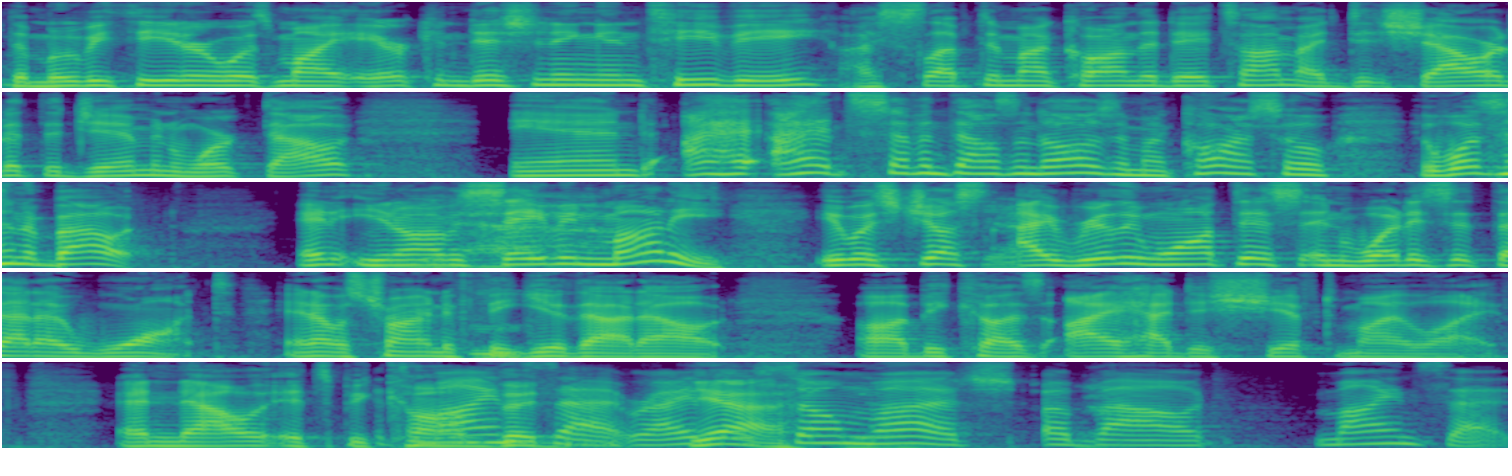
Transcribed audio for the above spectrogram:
the movie theater was my air conditioning and TV. I slept in my car in the daytime. I did showered at the gym and worked out. And I had, I had seven thousand dollars in my car, so it wasn't about and you know I was saving money. It was just I really want this, and what is it that I want? And I was trying to figure that out uh, because I had to shift my life. And now it's It's become mindset, the, right? Yeah, There's so much about mindset.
